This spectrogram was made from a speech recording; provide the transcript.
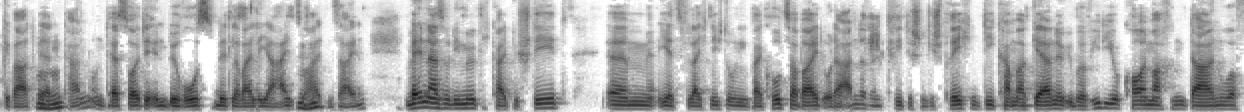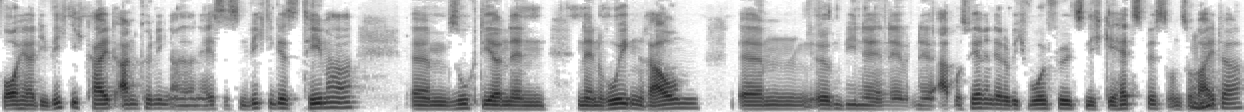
gewahrt werden mhm. kann. Und der sollte in Büros mittlerweile ja einzuhalten mhm. sein. Wenn also die Möglichkeit besteht, ähm, jetzt vielleicht nicht unbedingt bei Kurzarbeit oder anderen kritischen Gesprächen, die kann man gerne über Videocall machen, da nur vorher die Wichtigkeit ankündigen. Also, hey, es ist ein wichtiges Thema. Ähm, such dir einen, einen ruhigen Raum, ähm, irgendwie eine, eine, eine Atmosphäre, in der du dich wohlfühlst, nicht gehetzt bist und so mhm. weiter.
